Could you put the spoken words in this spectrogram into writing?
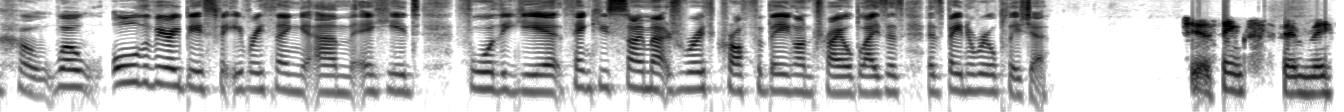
Cool. Well, all the very best for everything um, ahead for the year. Thank you so much, Ruth Croft, for being on Trailblazers. It's been a real pleasure. Cheers. Thanks for having me.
